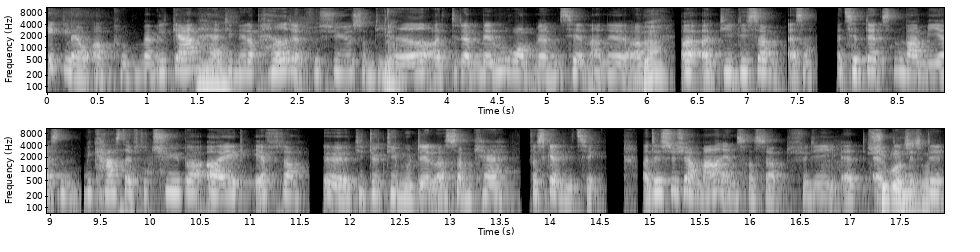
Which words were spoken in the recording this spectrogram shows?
ikke lave om på dem. Man ville gerne have, at de netop havde den frisyr, som de ja. havde, og det der mellemrum mellem tænderne, og, ja. og, og de ligesom, altså, at tendensen var mere sådan, vi kaster efter typer, og ikke efter øh, de dygtige modeller, som kan forskellige ting. Og det synes jeg er meget interessant, fordi at, at det, det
